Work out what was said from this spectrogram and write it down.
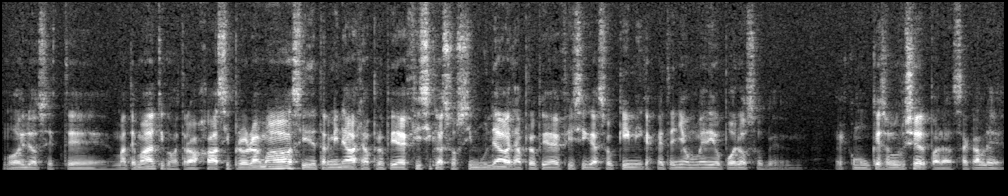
modelos este, matemáticos trabajabas y programabas y determinabas las propiedades físicas o simulabas las propiedades físicas o químicas que tenía un medio poroso, que es como un queso gruyere para sacarle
